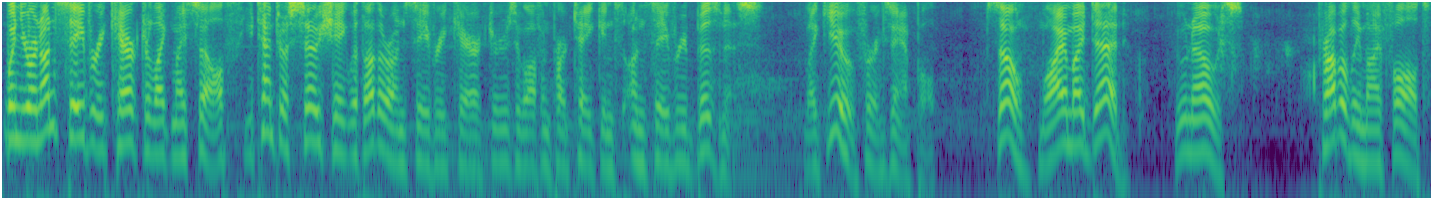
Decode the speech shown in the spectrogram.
when you're an unsavory character like myself, you tend to associate with other unsavory characters who often partake in unsavory business, like you, for example. So, why am I dead? Who knows? Probably my fault.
